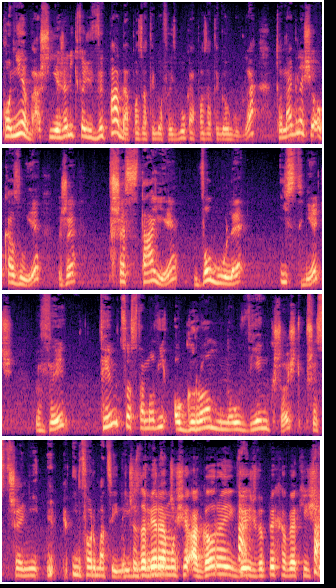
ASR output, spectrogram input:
ponieważ jeżeli ktoś wypada poza tego Facebooka, poza tego Google'a, to nagle się okazuje, że przestaje w ogóle istnieć w tym, co stanowi ogromną większość przestrzeni informacyjnej. Czy zabiera mu się agorę i tak. gdzieś wypycha w jakiś tak.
